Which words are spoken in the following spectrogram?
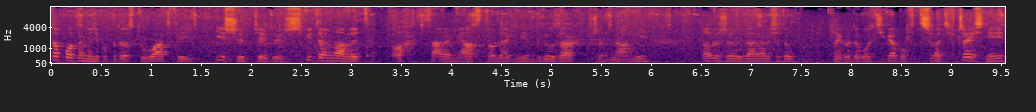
to potem będzie po prostu łatwiej i szybciej. Tu jest szpital nawet. O, całe miasto legnie w gruzach przed nami. Dobrze, że udało nam się to, tego robocika powstrzymać wcześniej,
